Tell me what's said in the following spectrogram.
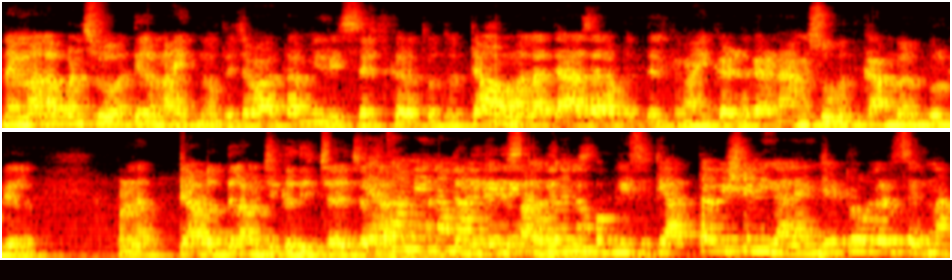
नाही मला पण सुरुवातीला माहीत नव्हतं. जेव्हा आता मी रिसर्च करत होतो तेव्हा हो. मला त्या आजाराबद्दल किंवा हे कळलं. कारण आम्ही सोबत काम भरपूर केलं. पण त्याबद्दल आमची कधीच चर्चा कधी सांगितलं पब्लिसिटी आता विषय निघालाय जे ट्रोलर्स आहेत ना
